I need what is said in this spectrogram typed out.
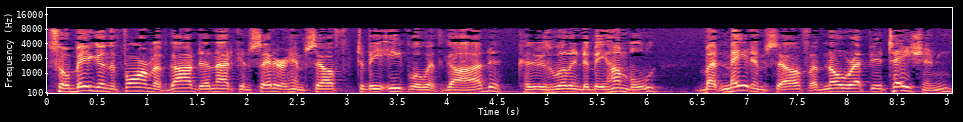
So being in the form of God did not consider himself to be equal with God, because he was willing to be humbled, but made himself of no reputation,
